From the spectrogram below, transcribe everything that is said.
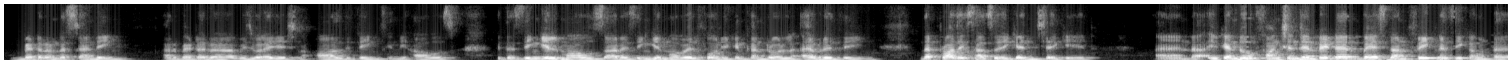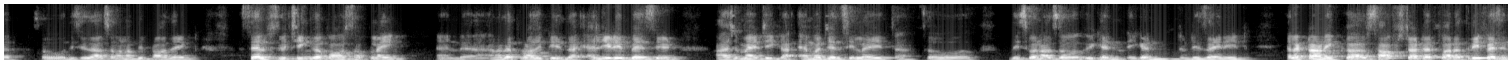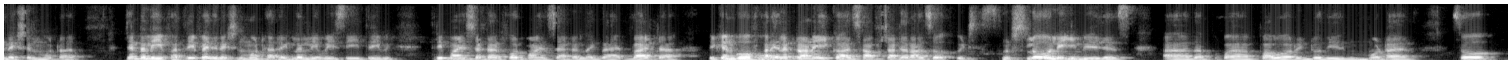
better understanding or better visualization of all the things in the house. With a single mouse or a single mobile phone you can control everything. That projects also you can check it. And uh, you can do function generator based on frequency counter. So this is also one of the project. Self-switching power supply. And uh, another project is the LED based automatic uh, emergency light. So this one also we can you can design it. Electronic uh, soft starter for a three-phase induction motor. Generally for three-phase induction motor, regularly we see three three-point starter, four-point starter like that. But uh, you can go for electronic uh, soft starter also, which slowly induces uh, the power into the motor. So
